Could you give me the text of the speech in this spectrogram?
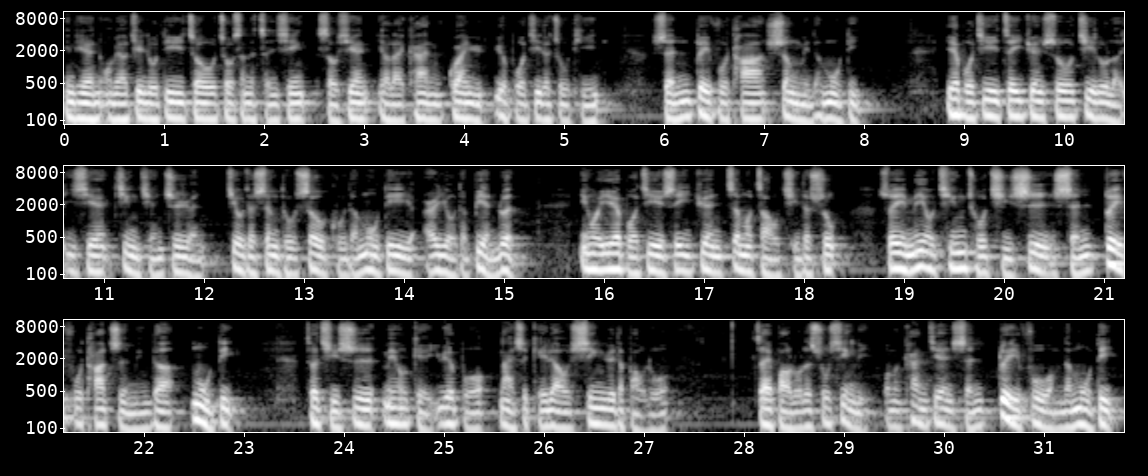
今天我们要进入第一周周三的晨星，首先要来看关于约伯记的主题：神对付他圣名的目的。约伯记这一卷书记录了一些敬虔之人就着圣徒受苦的目的而有的辩论。因为约伯记是一卷这么早期的书，所以没有清楚启示神对付他指明的目的。这启示没有给约伯，乃是给了新约的保罗。在保罗的书信里，我们看见神对付我们的目的，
